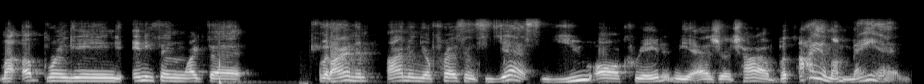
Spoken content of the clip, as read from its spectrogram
my upbringing, anything like that. But I'm in, I'm in your presence. Yes, you all created me as your child, but I am a man.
